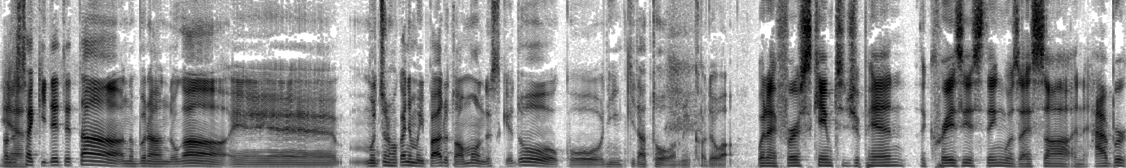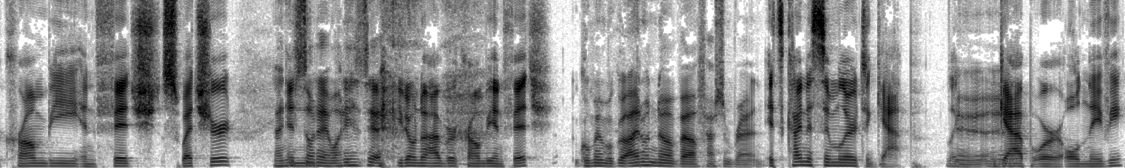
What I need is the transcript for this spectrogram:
なの.さっき出てたあのブランドが、えーもちろん他にもいっぱいあるとは思うんですけど、こう人気だとアメリカでは。When I first came to Japan, the craziest thing was I saw an Abercrombie and Fitch sweatshirt. 何それ ?What is it? You don't know Abercrombie and Fitch? ごめん僕、I don't know about fashion brand. It's kind of similar to Gap, like Yeah. Gap or Old Navy.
